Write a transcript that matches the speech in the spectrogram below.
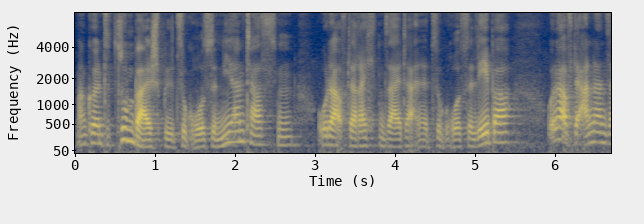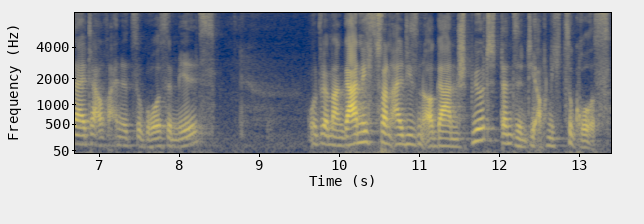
Man könnte zum Beispiel zu große Nieren tasten oder auf der rechten Seite eine zu große Leber oder auf der anderen Seite auch eine zu große Milz. Und wenn man gar nichts von all diesen Organen spürt, dann sind die auch nicht zu groß.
